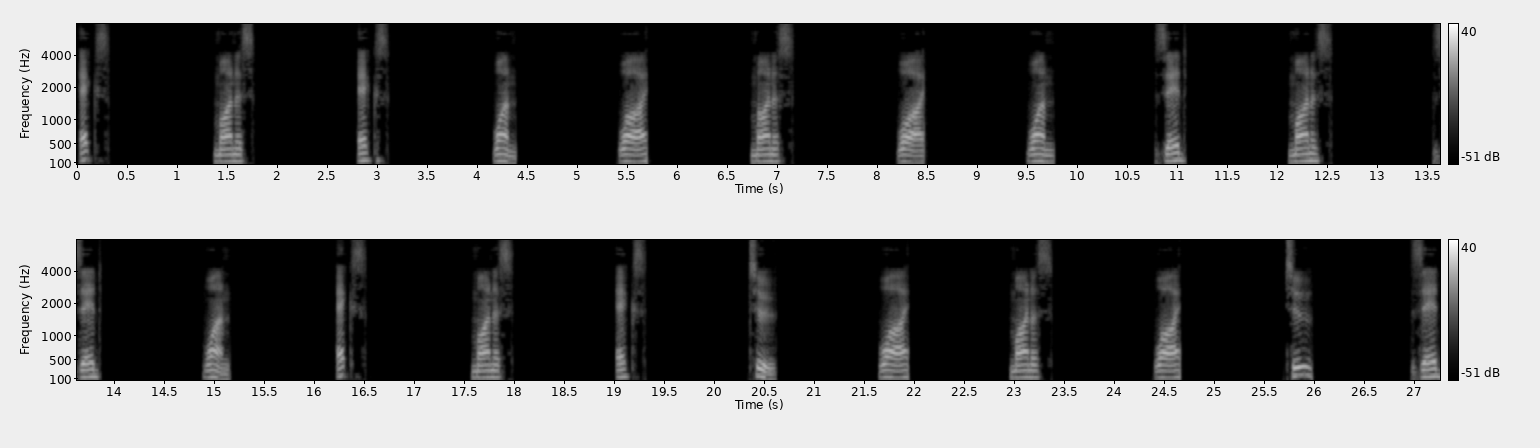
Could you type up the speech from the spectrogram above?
x minus x 1 y minus y 1 z minus z 1 x minus x 2 y minus y 2 z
